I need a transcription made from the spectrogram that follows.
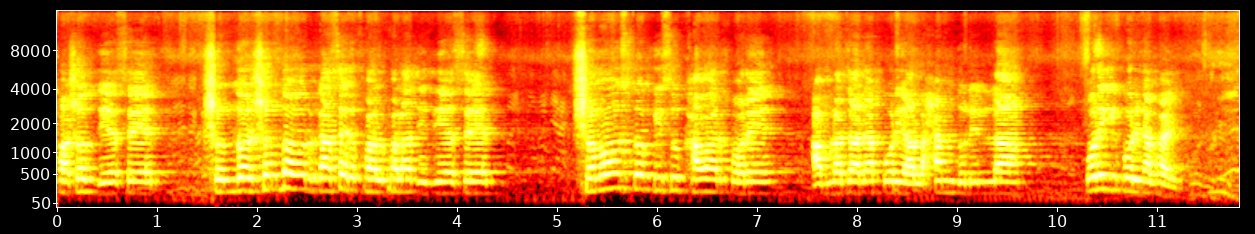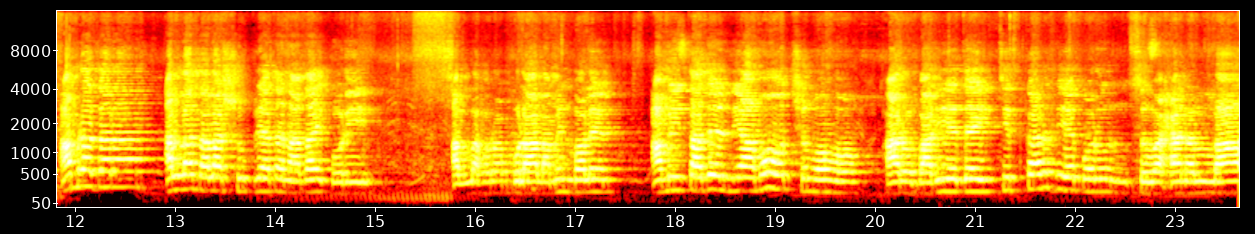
ফসল দিয়েছেন সুন্দর সুন্দর গাছের ফল ফলাদি দিয়েছেন সমস্ত কিছু খাওয়ার পরে আমরা যারা পড়ি, আলহামদুলিল্লাহ, পড়ি কি করি না ভাই? আমরা যারা আল্লাহ তালার শুক্রিয়া তান আদায় করি, আল্লাহ রাব্বুল আলামিন বলেন, আমি তাদের নিয়ামত সমূহ আরও বাড়িয়ে দেই, চিৎকার দিয়ে করুন সুবহানাল্লাহ।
